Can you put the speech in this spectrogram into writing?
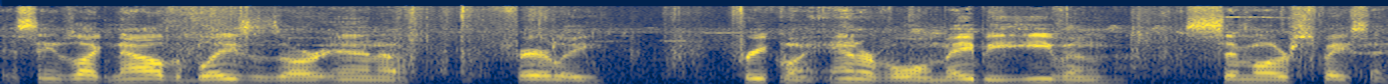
it seems like now the blazes are in a fairly frequent interval and maybe even similar spacing.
